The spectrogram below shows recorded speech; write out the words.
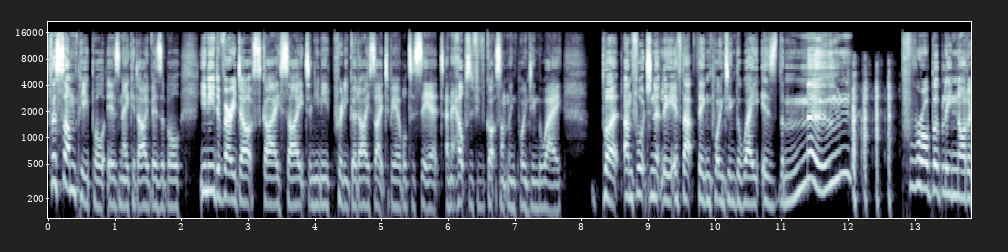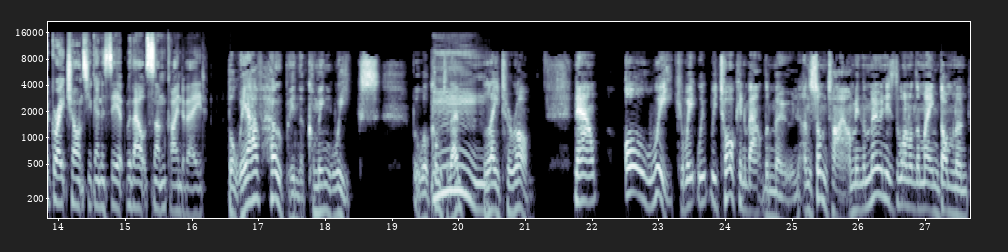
for some people is naked eye visible. You need a very dark sky sight and you need pretty good eyesight to be able to see it and it helps if you've got something pointing the way. But unfortunately, if that thing pointing the way is the moon, probably not a great chance you're going to see it without some kind of aid. But we have hope in the coming weeks. But we'll come to them Mm. later on. Now, all week we, we we're talking about the moon, and sometime I mean the moon is one of the main dominant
